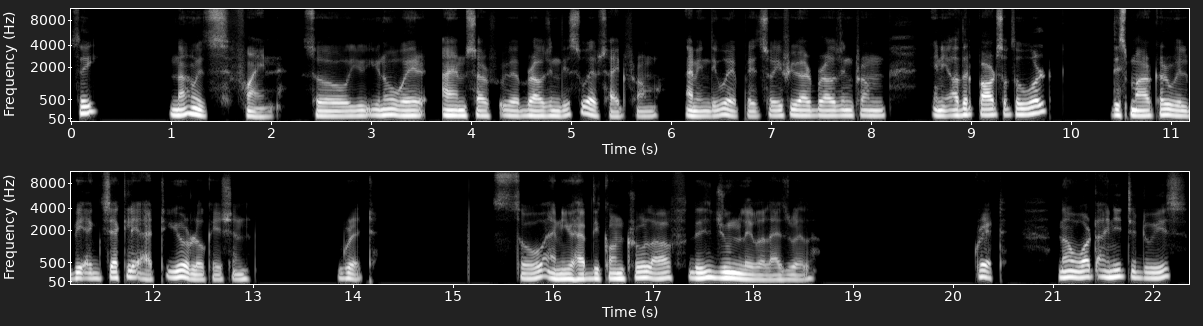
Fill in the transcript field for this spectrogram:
see now it's fine. So you, you know where i am surf uh, browsing this website from i mean the web page. So if you are browsing from any other parts of the world this marker will be exactly at your location. Great. So and you have the control of the zoom level as well. Great. Now what i need to do is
